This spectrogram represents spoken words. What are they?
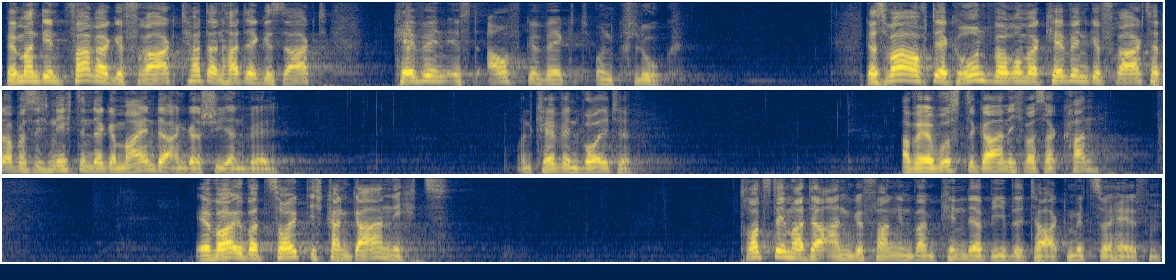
Wenn man den Pfarrer gefragt hat, dann hat er gesagt, Kevin ist aufgeweckt und klug. Das war auch der Grund, warum er Kevin gefragt hat, ob er sich nicht in der Gemeinde engagieren will. Und Kevin wollte. Aber er wusste gar nicht, was er kann. Er war überzeugt, ich kann gar nichts. Trotzdem hat er angefangen, beim Kinderbibeltag mitzuhelfen.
